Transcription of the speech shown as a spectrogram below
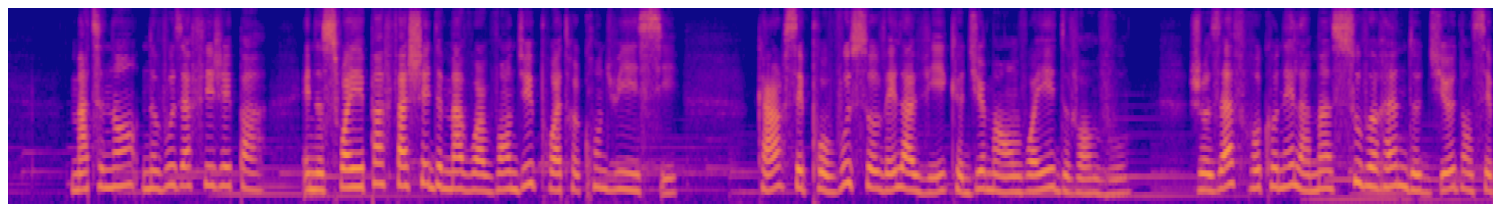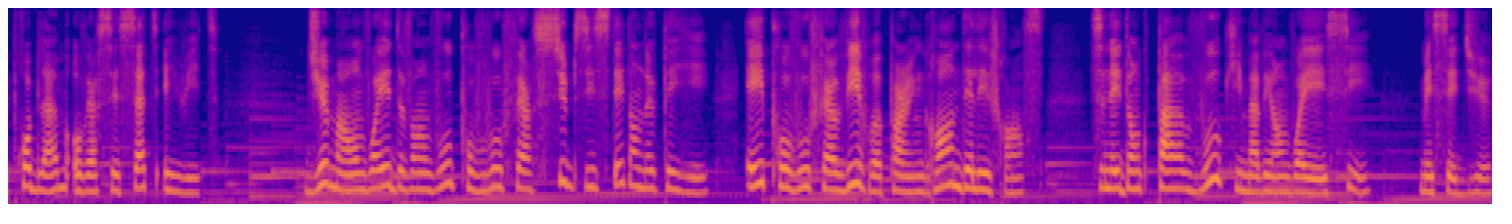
Maintenant, ne vous affligez pas, et ne soyez pas fâchés de m'avoir vendu pour être conduit ici, car c'est pour vous sauver la vie que Dieu m'a envoyé devant vous. Joseph reconnaît la main souveraine de Dieu dans ses problèmes au verset 7 et 8. Dieu m'a envoyé devant vous pour vous faire subsister dans le pays et pour vous faire vivre par une grande délivrance. Ce n'est donc pas vous qui m'avez envoyé ici, mais c'est Dieu.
